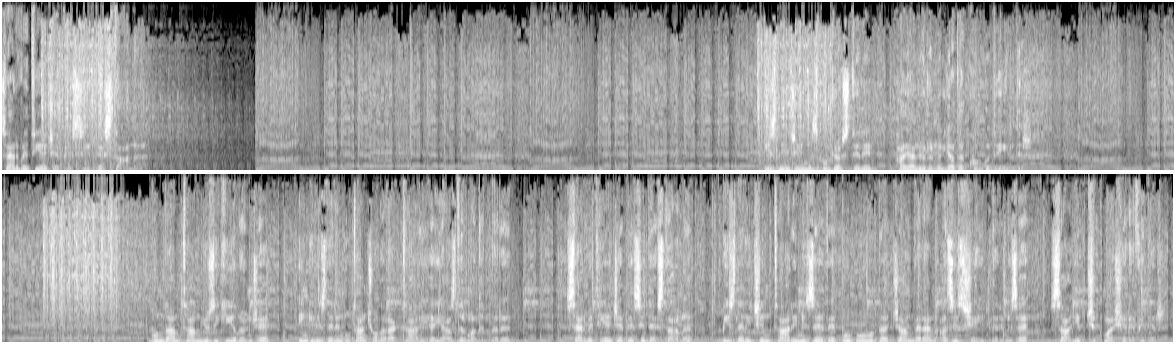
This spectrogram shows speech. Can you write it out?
Servetiye Cephesi Destanı İzleyeceğimiz bu gösteri hayal ürünü ya da kurgu değildir. Bundan tam 102 yıl önce İngilizlerin utanç olarak tarihe yazdırmadıkları Servetiye Cephesi destanı bizler için tarihimize ve bu uğurda can veren aziz şehitlerimize sahip çıkma şerefidir.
